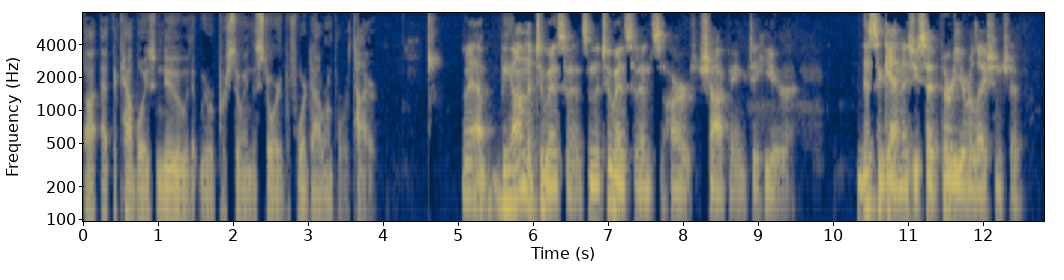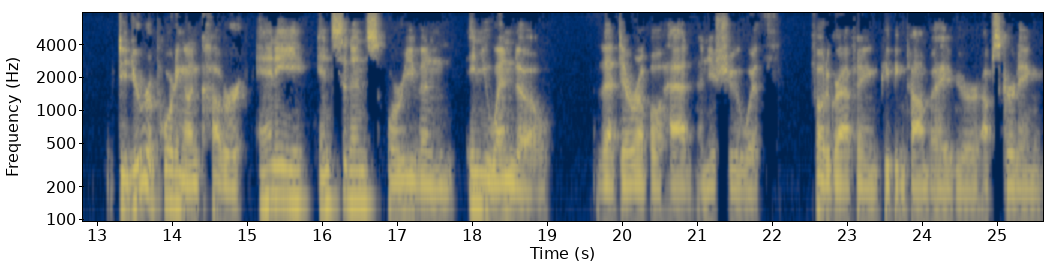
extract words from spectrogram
uh, at the Cowboys knew that we were pursuing the story before Dalrymple retired. Mean, uh, beyond the two incidents, and the two incidents are shocking to hear. This again, as you said, thirty-year relationship. Did your reporting uncover any incidents or even innuendo that Dalrymple had an issue with photographing, peeping tom behavior, upskirting,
